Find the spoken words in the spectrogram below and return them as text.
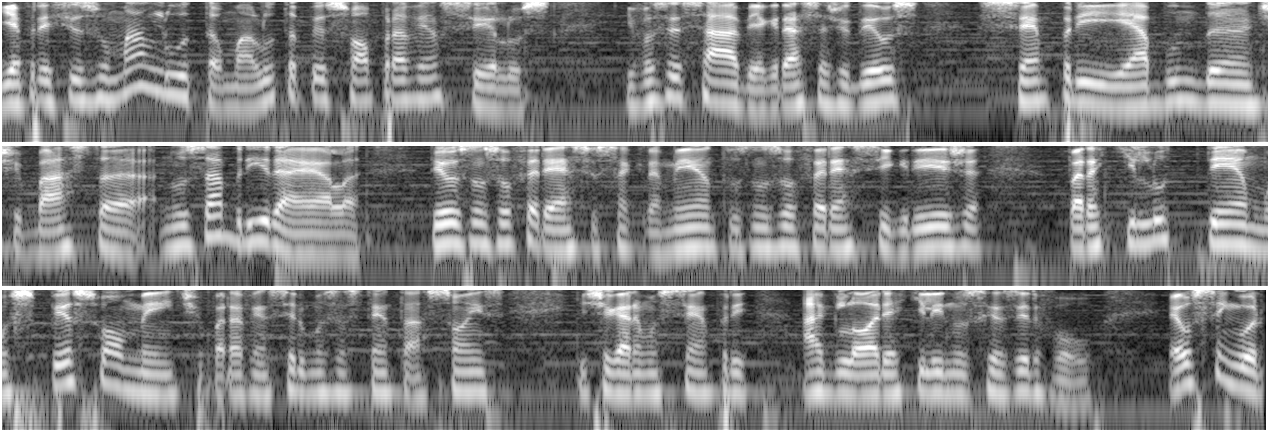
E é preciso uma luta, uma luta pessoal para vencê-los. E você sabe, a graça de Deus sempre é abundante, basta nos abrir a ela. Deus nos oferece os sacramentos, nos oferece igreja para que lutemos pessoalmente para vencermos as tentações e chegarmos sempre à glória que Ele nos reservou. É o Senhor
